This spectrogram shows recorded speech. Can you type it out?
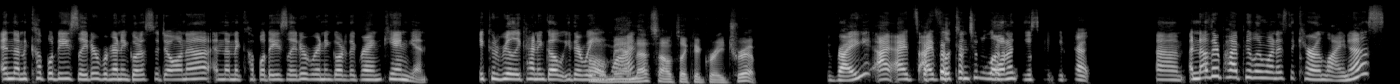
And then a couple days later, we're going to go to Sedona. And then a couple days later, we're going to go to the Grand Canyon. It could really kind of go either way oh, man, want. that sounds like a great trip. Right? I, have I've looked into a lot of those type of trips. Um, another popular one is the Carolinas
